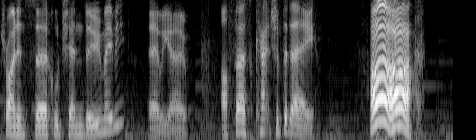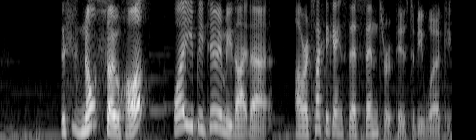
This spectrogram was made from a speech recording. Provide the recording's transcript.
Try and encircle Chengdu, maybe? There we go. Our first catch of the day. Ah! This is not so hot. Why are you be doing me like that? Our attack against their center appears to be working.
